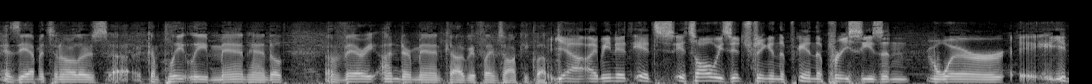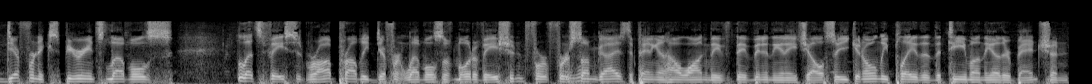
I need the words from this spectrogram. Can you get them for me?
as the Edmonton Oilers uh, completely manhandled a very undermanned Calgary Flames hockey club. Yeah, I mean it, it's it's always interesting in the in the preseason where uh, different experience levels let's face it, Rob, probably different levels of motivation for, for mm-hmm. some guys depending on how long they've they've been in the NHL. So you can only play the, the team on the other bench, and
